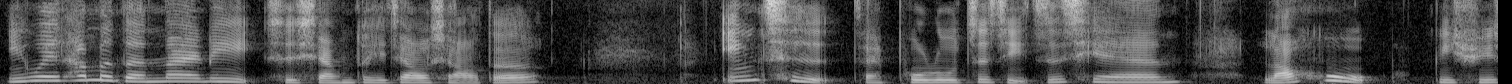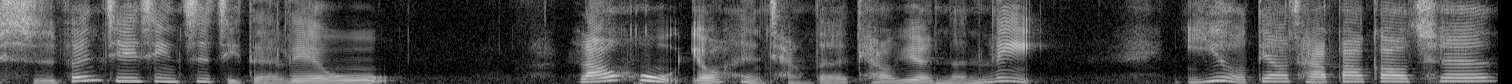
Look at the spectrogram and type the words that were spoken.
因为它们的耐力是相对较小的。因此，在暴露自己之前，老虎必须十分接近自己的猎物。老虎有很强的跳跃能力，已有调查报告称，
